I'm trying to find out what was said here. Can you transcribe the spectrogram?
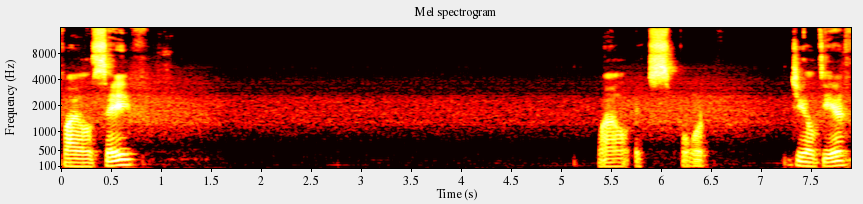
File save. File export gltf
